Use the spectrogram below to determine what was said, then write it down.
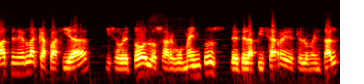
va a tener la capacidad y sobre todo los argumentos desde la pizarra y desde lo mental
